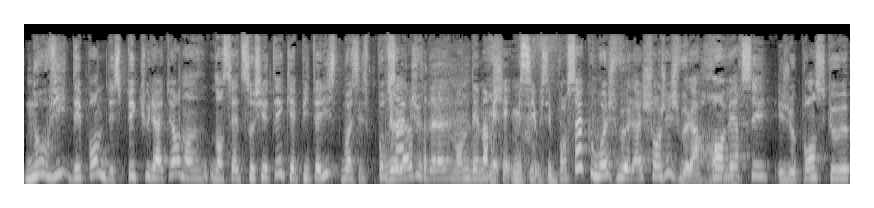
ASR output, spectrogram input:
nos vies dépendent des spéculateurs dans, cette société capitaliste. Moi, c'est pour ça que je... de la demande des marchés. Mais, c'est pour ça que moi, je veux la changer, je veux la renverser. Et je pense que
